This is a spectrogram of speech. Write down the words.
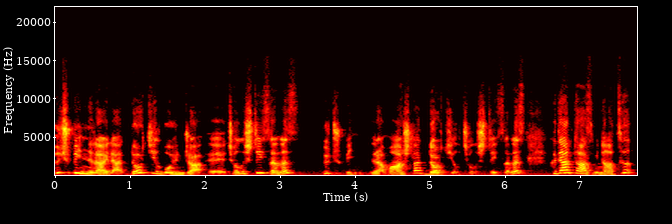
3000 lirayla 4 yıl boyunca e, çalıştıysanız 3 bin lira maaşla 4 yıl çalıştıysanız kıdem tazminatı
